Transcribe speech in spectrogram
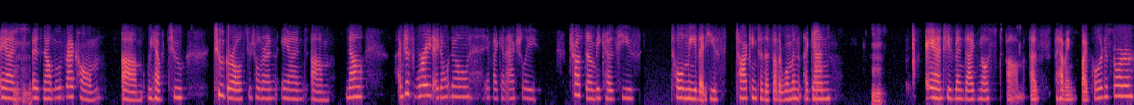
and Mhm. is now moved back home. Um we have two two girls, two children and um now I'm just worried I don't know if I can actually trust him because he's told me that he's talking to this other woman again Mhm. and he's been diagnosed um as having bipolar disorder.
